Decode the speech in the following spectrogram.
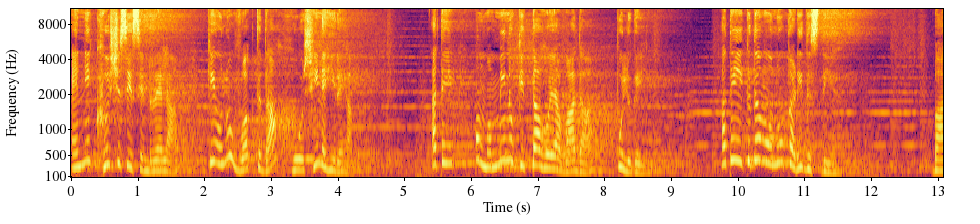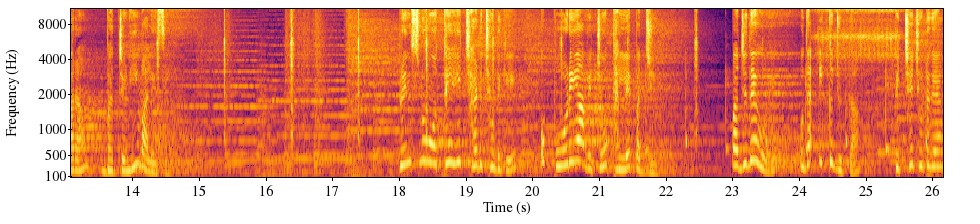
ਐਨੀ ਖੁਸ਼ ਸੀ ਸਿੰਡਰੇਲਾ ਕਿ ਉਹਨੂੰ ਵਕਤ ਦਾ ਹੋਸ਼ ਹੀ ਨਹੀਂ ਰਿਹਾ। ਅਤੇ ਉਹ ਮੰਮੀ ਨੂੰ ਕੀਤਾ ਹੋਇਆ ਵਾਅਦਾ ਭੁੱਲ ਗਈ ਅਤੇ ਇੱਕਦਮ ਉਹਨੂੰ ਘੜੀ ਦਿਸਦੀ ਹੈ। 12 ਵੱਜਣ ਹੀ ਵਾਲੇ ਸੀ। ਪ੍ਰਿੰਸ ਨੂੰ ਉੱਥੇ ਹੀ ਛੱਡ ਛੁੱਡ ਕੇ ਉਹ ਪੌੜੀਆਂ ਵਿੱਚੋਂ ਥੱਲੇ ਭੱਜੀ। ਭੱਜਦੇ ਹੋਏ ਉਹਦਾ ਇੱਕ ਜੁੱਤਾ ਪਿੱਛੇ ਛੁੱਟ ਗਿਆ।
